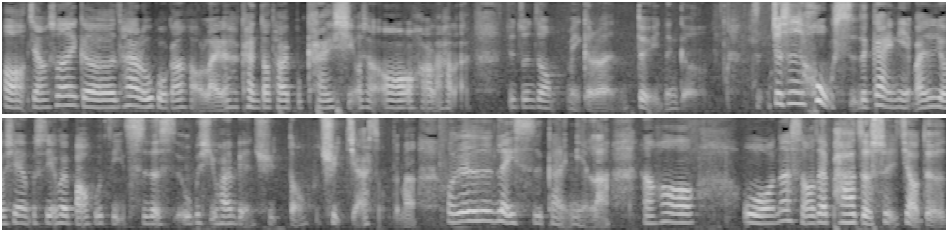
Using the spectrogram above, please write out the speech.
哦，讲说那个他如果刚好来了，他看到他会不开心。我想，哦，好了好了，就尊重每个人对那个。就是护食的概念吧，就是有些人不是也会保护自己吃的食物，不喜欢别人去动去夹什么的嘛。我觉得是类似概念啦。然后我那时候在趴着睡觉的。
